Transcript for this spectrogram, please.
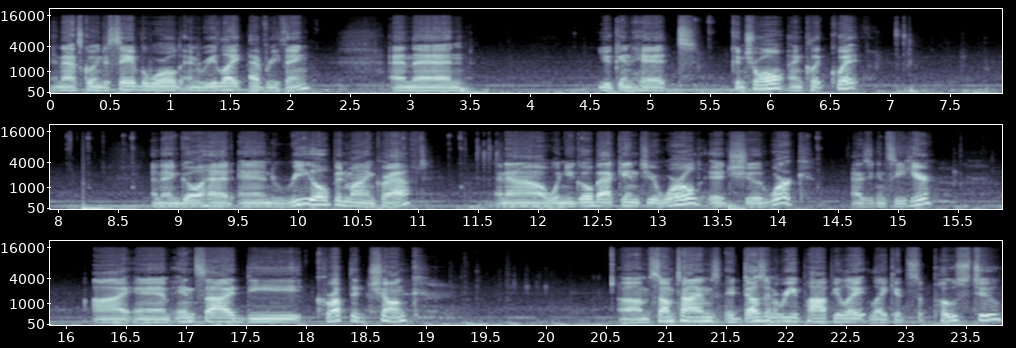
And that's going to save the world and relight everything. And then you can hit Control and click Quit. And then go ahead and reopen Minecraft. And now when you go back into your world, it should work. As you can see here, I am inside the corrupted chunk. Um, sometimes it doesn't repopulate like it's supposed to.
